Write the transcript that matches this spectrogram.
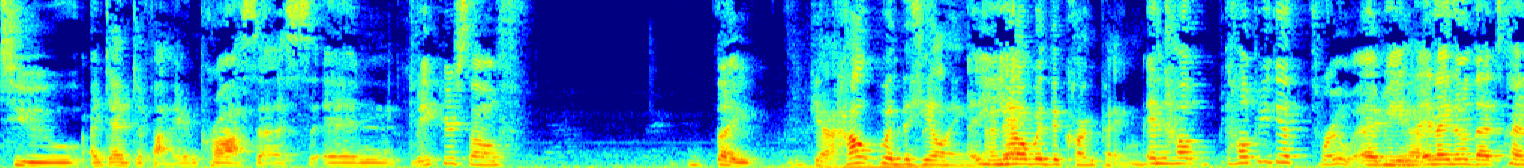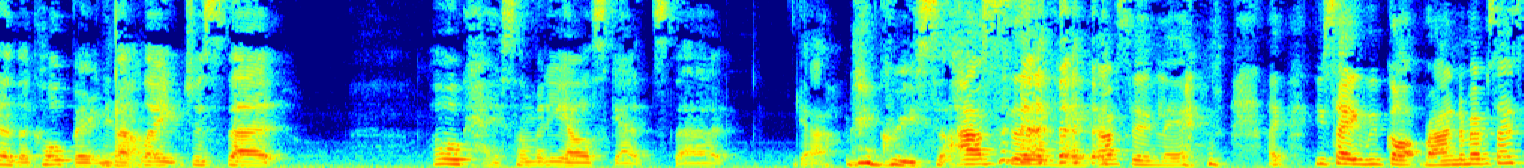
to identify and process and make yourself like Yeah, help with the healing and Yeah. help with the coping. and help help you get through. I mean, Yes. and I know that's kind of the coping, Yeah. but like just that. Okay, somebody else gets that. Yeah. Grief sucks. Absolutely, absolutely. like you say, we've got random episodes.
